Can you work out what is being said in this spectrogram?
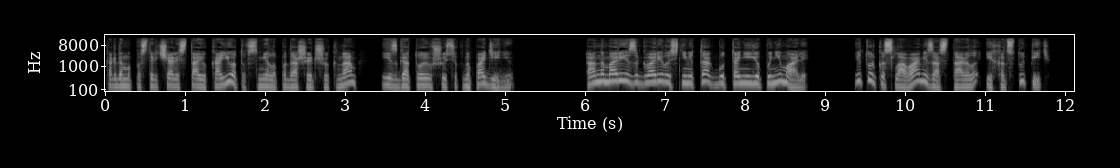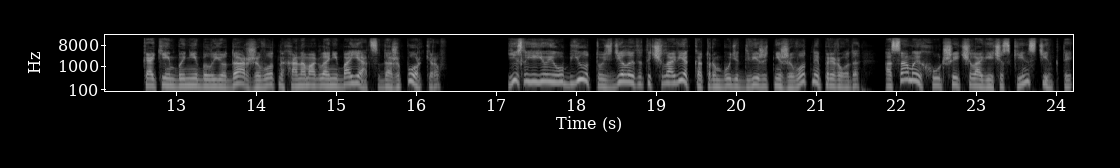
когда мы повстречали стаю койотов, смело подошедшую к нам и изготовившуюся к нападению. Анна-Мария заговорила с ними так, будто они ее понимали, и только словами заставила их отступить. Каким бы ни был ее дар, животных она могла не бояться, даже поркеров. Если ее и убьют, то сделает это человек, которым будет движить не животная природа, а самые худшие человеческие инстинкты.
